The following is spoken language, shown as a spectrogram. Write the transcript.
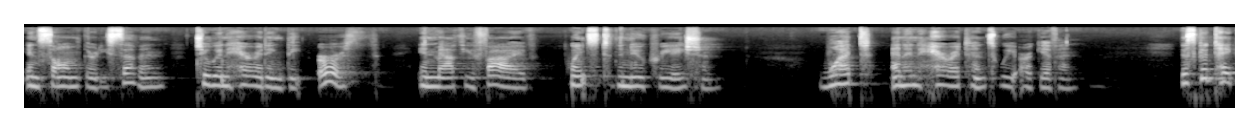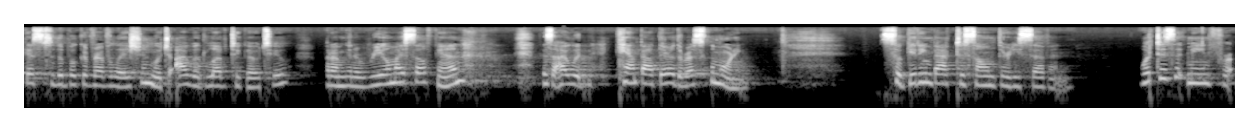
in Psalm 37 to inheriting the earth in Matthew 5 points to the new creation. What an inheritance we are given. This could take us to the book of Revelation, which I would love to go to, but I'm going to reel myself in because I would camp out there the rest of the morning. So, getting back to Psalm 37, what does it mean for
